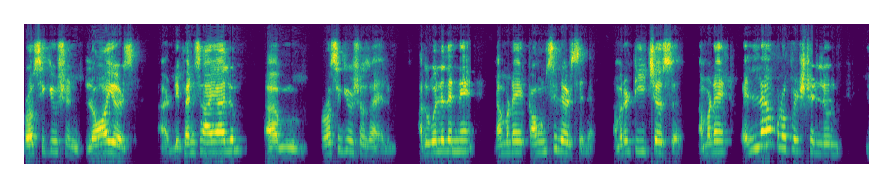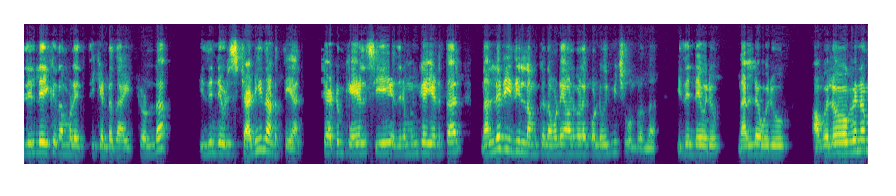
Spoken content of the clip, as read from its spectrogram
പ്രോസിക്യൂഷൻ ലോയേഴ്സ് ഡിഫൻസ് ആയാലും പ്രോസിക്യൂഷൻസ് ആയാലും. അതുപോലെ തന്നെ നമ്മുടെ കൗൺസിലേഴ്സിന് നമ്മുടെ ടീച്ചേഴ്സ് നമ്മുടെ എല്ലാ പ്രൊഫഷനിലും ഇതിലേക്ക് നമ്മൾ എത്തിക്കേണ്ടതായിട്ടുണ്ട്. ഇതിന്റെ ഒരു സ്റ്റഡി നടത്തിയാൽ തീർച്ചയായിട്ടും കെ എൽ സി എ ഇതിന് മുൻകൈ എടുത്താൽ നല്ല രീതിയിൽ നമുക്ക് നമ്മുടെ ആളുകളെ കൊണ്ട് ഒരുമിച്ച് കൊണ്ടുവന്ന് ഇതിന്റെ ഒരു നല്ല ഒരു അവലോകനം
